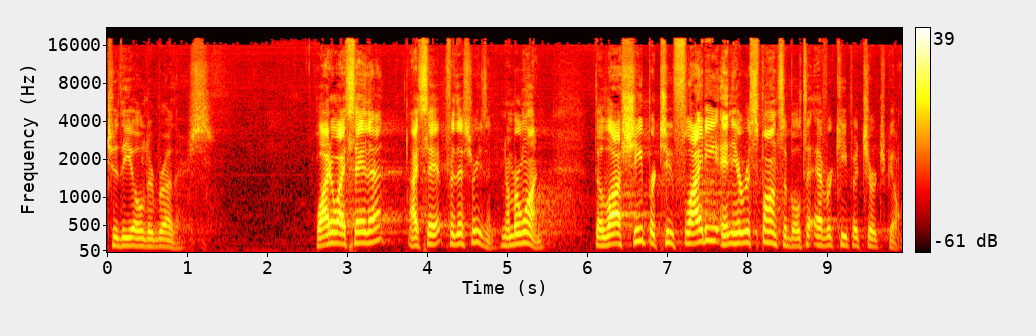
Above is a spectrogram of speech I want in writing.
to the older brothers. Why do I say that? I say it for this reason. Number one, the lost sheep are too flighty and irresponsible to ever keep a church going.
